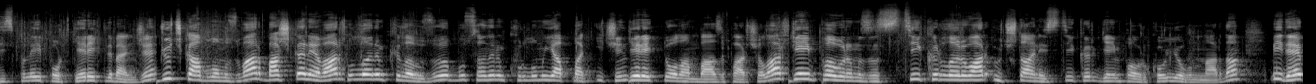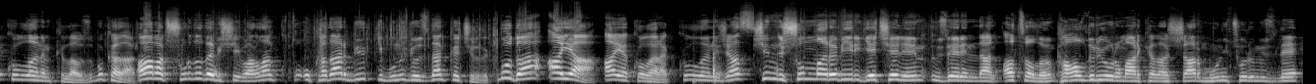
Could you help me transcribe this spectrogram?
DisplayPort gerekli bence. Güç kablomuz var. Başka ne var? Kullanım kılavuzu. Bu sanırım kurulumu yapmak için gerekli olan bazı parçalar. Game Power'ımızın stickerları var. 3 tane sticker Game Power koyuyor bunlardan. Bir de kullanım kılavuzu. Bu kadar. Aa bak şurada da bir şey var lan. Kutu o kadar büyük ki bunu gözden kaçırdık. Bu da aya. Ayak olarak kullanacağız. Şimdi şunları bir geçelim. Üzerinden atalım. Kaldırıyorum arkadaşlar. Monitörümüzle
